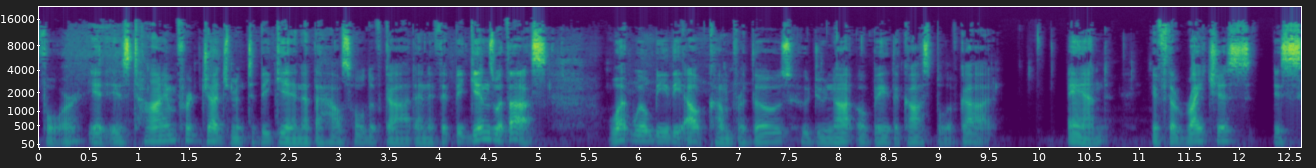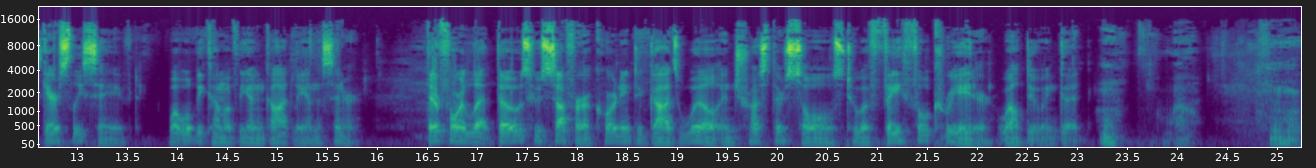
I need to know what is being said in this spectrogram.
For it is time for judgment to begin at the household of God, and if it begins with us, what will be the outcome for those who do not obey the gospel of God? And if the righteous is scarcely saved, what will become of the ungodly and the sinner? Therefore, let those who suffer according to God's will entrust their souls to a faithful Creator while doing good. Hmm. Hmm.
